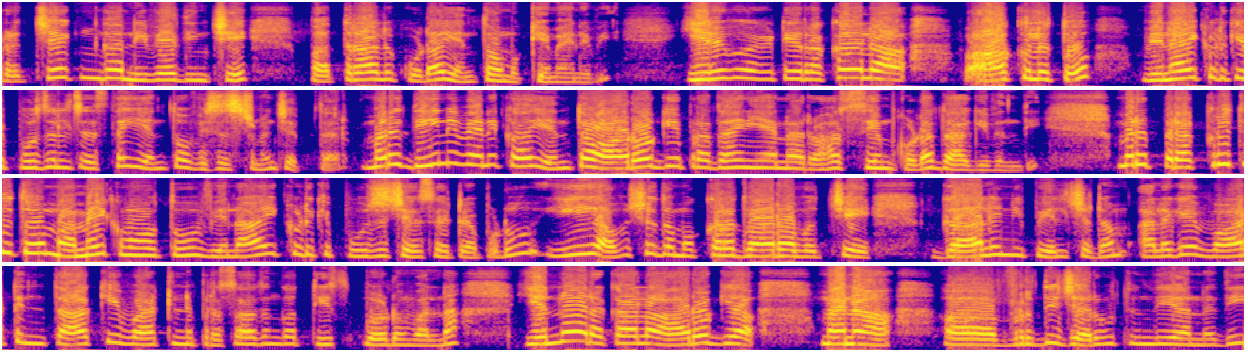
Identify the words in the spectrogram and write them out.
ప్రత్యేకంగా నివేదించే పత్రాలు కూడా ఎంతో ముఖ్యమైనవి. ఇరవై ఒకటి రకాల ఆకులతో వినాయకుడికి పూజలు చేస్తే ఎంతో విశిష్టమని చెప్తారు. మరి దీని వెనుక ఎంతో ఆరోగ్యప్రధాని అయిన రహస్యం కూడా దాగి ఉంది. మరి ప్రకృతితో మమేకమవుతూ వినాయకుడికి పూజ చేసేటప్పుడు ఈ ఔషధ మొక్కల ద్వారా వచ్చే గాలిని పీల్చడం అలాగే వాటిని తాకి వాటిని ప్రసాదంగా తీసుకోవడం వలన ఎన్నో రకాల ఆరోగ్యమైన వృద్ధి వృద్ధి జరుగుతుంది అన్నది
